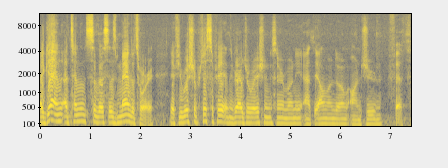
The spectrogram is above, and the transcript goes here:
Again, attendance to this is mandatory if you wish to participate in the graduation ceremony at the Alamodome on June 5th.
